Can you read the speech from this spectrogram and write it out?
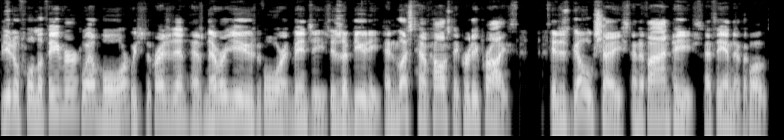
Beautiful Lefever 12 bore, which the president has never used before at Benji's, is a beauty and must have cost a pretty price. It is gold chased and a fine piece. That's the end of the quote.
